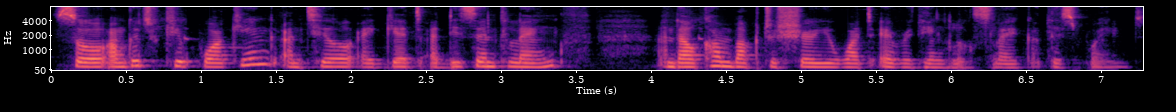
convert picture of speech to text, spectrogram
So I'm going to keep working until I get a decent length and I'll come back to show you what everything looks like at this point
